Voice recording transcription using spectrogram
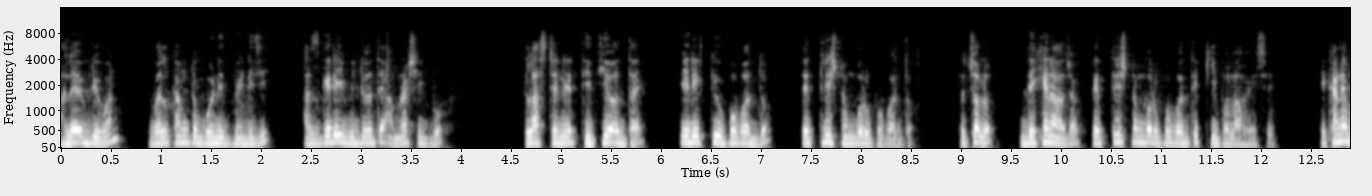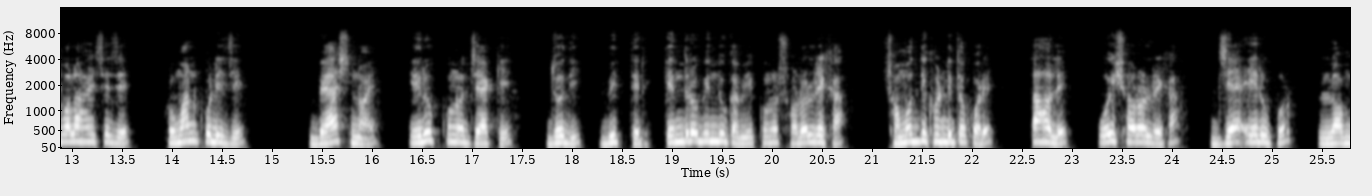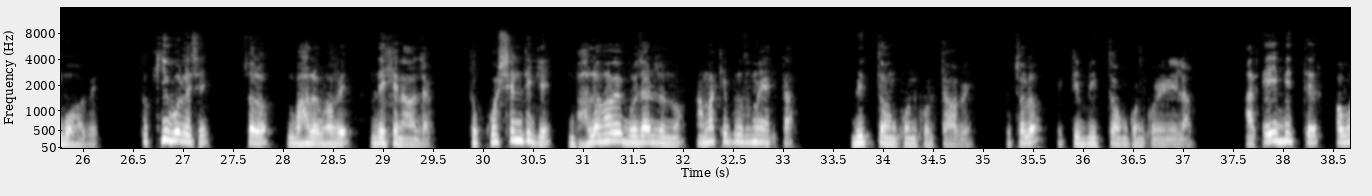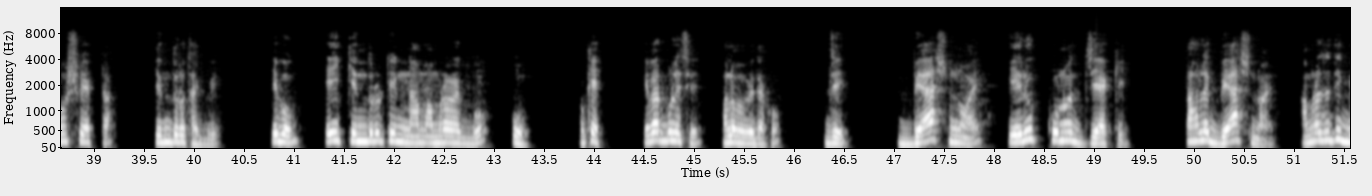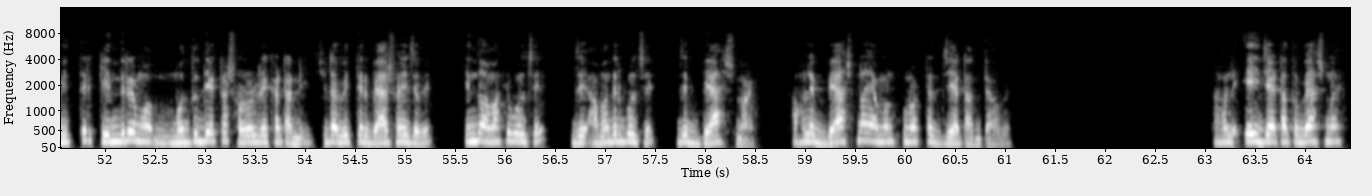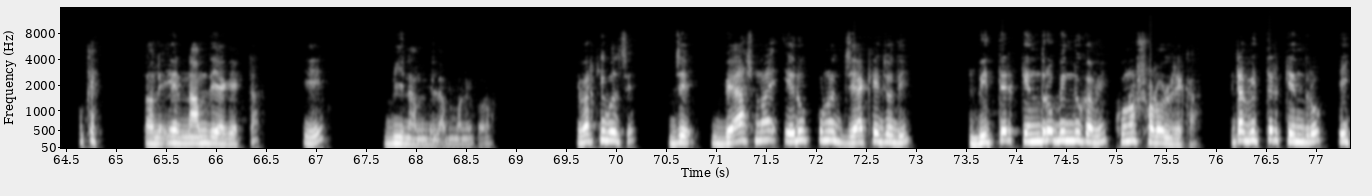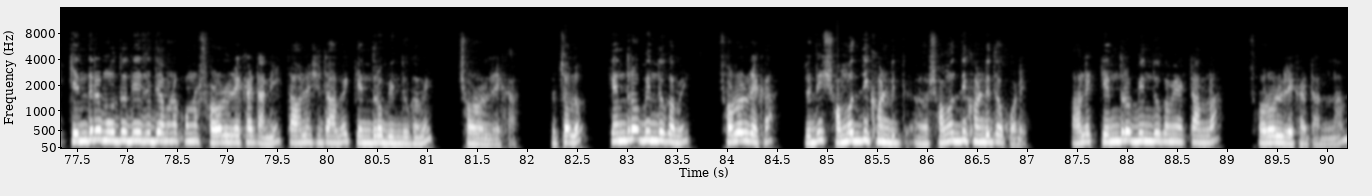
Hello everyone welcome to গণিত মেডিজি আজকের এই ভিডিওতে আমরা শিখব ক্লাস টেনের তৃতীয় অধ্যায়, এর একটি উপপাদ্য, তেত্রিশ নম্বর উপপাদ্য। তো চলো দেখে নেওয়া যাক তেত্রিশ নম্বর উপপাদ্যে কি বলা হয়েছে। এখানে বলা হয়েছে যে, প্রমাণ করি যে, ব্যাস নয়, এরূপ কোনো জ্যাকে যদি বৃত্তের কেন্দ্রবিন্দুগামী কোনো সরল রেখা সমদ্বিখণ্ডিত করে, তাহলে ওই সরল রেখা জ্যা এর উপর লম্ব হবে। তো কি বলেছে? চলো ভালোভাবে দেখে নেওয়া যাক। তো কোশ্চেনটিকে ভালোভাবে বোঝার জন্য আমাকে প্রথমে একটা বৃত্ত অঙ্কন করতে হবে। তো চলো একটি বৃত্ত অঙ্কন করে নিলাম। আর এই বৃত্তের অবশ্যই একটা কেন্দ্র থাকবে এবং এই কেন্দ্রটির নাম আমরা রাখব ও। ওকে? এবার বলেছে ভালোভাবে দেখো যে ব্যাস নয় এরূপ কোনো জ্যাকে। তাহলে ব্যাস নয়। আমরা যদি বৃত্তের কেন্দ্রের মধ্য দিয়ে একটা সরল রেখা টানি, সেটা বৃত্তের ব্যাস হয়ে যাবে। কিন্তু আমাকে বলছে যে, আমাদের বলছে যে ব্যাস নয়। তাহলে ব্যাস নয় এমন কোনো একটা জ্যা টানতে হবে। তাহলে এই জ্যাটা তো ব্যাস নয়, ওকে? তাহলে এর নাম দিয়ে আগে একটা এ বি নাম দিলাম মনে করো। এবার কি বলছে? যে ব্যাস নয় এরূপ কোনো জ্যাকে যদি বৃত্তের কেন্দ্রবিন্দুগামী কোনো সরল রেখা, এটা বৃত্তের কেন্দ্র, এই কেন্দ্রের মধ্য দিয়ে যদি আমরা কোনো সরল রেখা টানি, তাহলে সেটা হবে কেন্দ্রবিন্দুগামী সরল রেখা। তো চলো, কেন্দ্রবিন্দুগামী সরল রেখা যদি সমদ্বিখণ্ডিত সমদ্বিখণ্ডিত করে তাহলে কেন্দ্রবিন্দুগামী একটা আমরা সরল রেখা টানলাম।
